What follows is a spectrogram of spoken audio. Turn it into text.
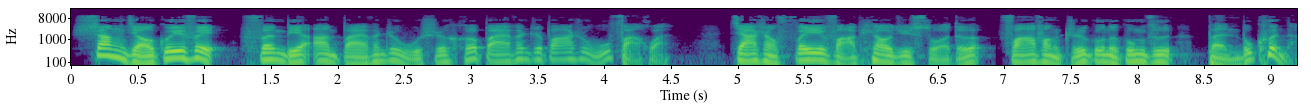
上缴规费分别按百分之五十和百分之八十五返还，加上非法票据所得，发放职工的工资本不困难。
